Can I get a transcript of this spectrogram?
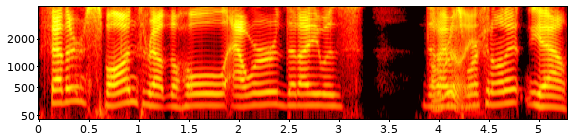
feather spawn throughout the whole hour that I was that Oh, I was working on it. Yeah.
